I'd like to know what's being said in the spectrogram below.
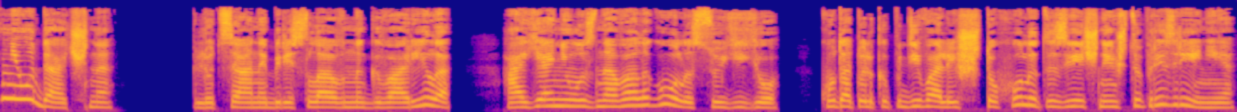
Неудачно». Люциана Береславовна говорила, а я не узнавала голосу ее. Куда только подевались что холод извечный, что презрение.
